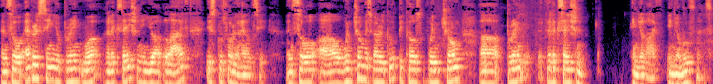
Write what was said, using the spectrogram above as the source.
And so everything you bring more relaxation in your life is good for your healthy. And so uh, Wing Chun is very good because Wing Chun uh, bring relaxation in your life, in your movements.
